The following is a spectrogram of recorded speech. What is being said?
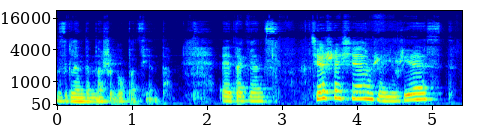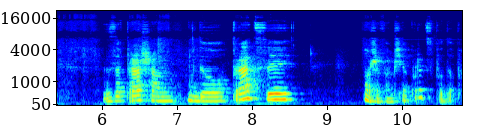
względem naszego pacjenta. E, Tak więc cieszę się, że już jest. Zapraszam do pracy. Może Wam się akurat spodoba.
